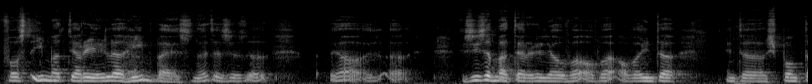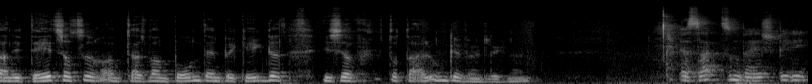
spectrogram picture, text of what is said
fast immaterieller Hinweis. Nicht? Also, äh, ja, äh, es ist ein materieller, aber, aber, aber in, der, in der Spontanität sozusagen, dass man am Boden dem begegnet, ist ja total ungewöhnlich. Nicht? Er sagt zum Beispiel,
